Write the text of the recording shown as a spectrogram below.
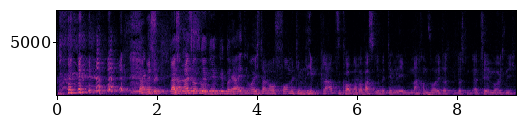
Danke. Das, das, also, so. wir, wir, bereiten ja. euch darauf vor, mit dem Leben klarzukommen, aber was ihr mit dem Leben machen sollt, das, das erzählen wir euch nicht.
